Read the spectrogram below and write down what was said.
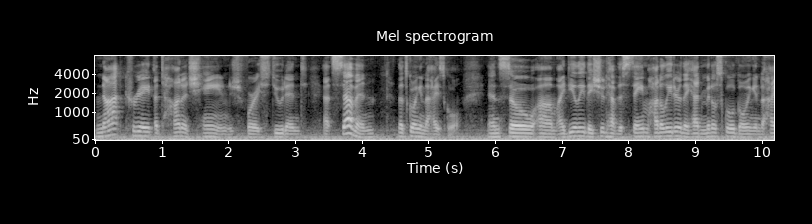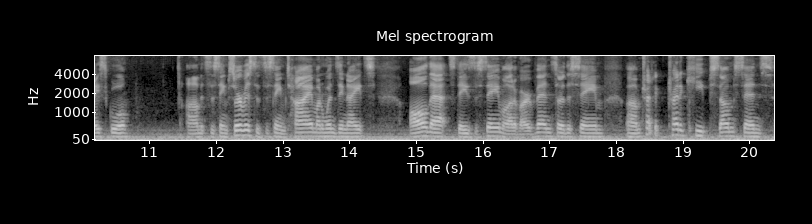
not create a ton of change for a student at seven that's going into high school, and so um, ideally they should have the same huddle leader they had in middle school going into high school. Um, it's the same service, it's the same time on Wednesday nights. All that stays the same. A lot of our events are the same. Um, try to try to keep some sense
